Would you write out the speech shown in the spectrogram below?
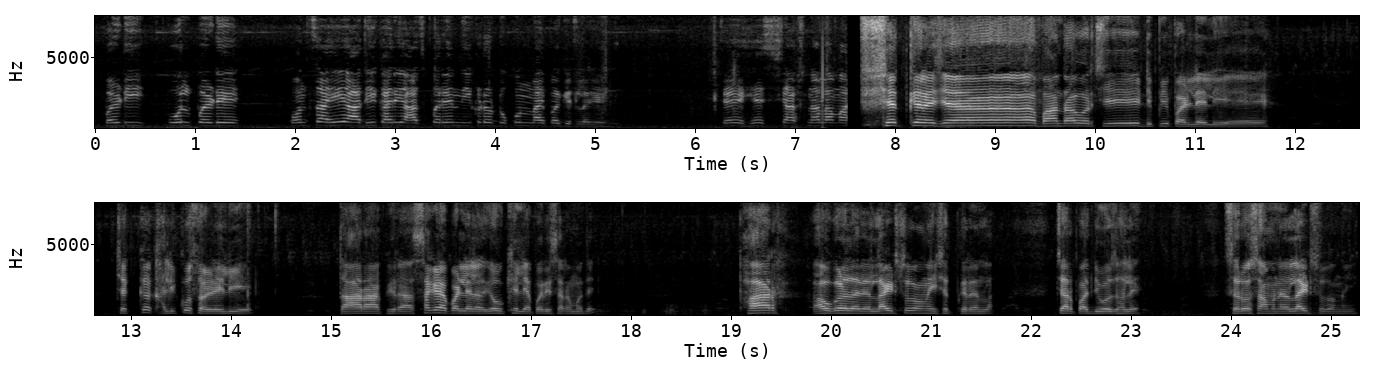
पडी पोल पडे कोणताही अधिकारी आजपर्यंत इकडं डुकून नाही बघितलं यांनी. ते हे शासनाला मा- शेतकऱ्याच्या बांधावरची डिपी पडलेली आहे. चक्क खाली कोसळलेली आहे. तारा फिरा सगळ्या पडलेल्या आहेत गवखेल या परिसरामध्ये. फार अवघड झाले. लाईटसुद्धा नाही शेतकऱ्यांना. चार पाच दिवस झाले. सर्वसामान्याला लाईटसुद्धा नाही.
